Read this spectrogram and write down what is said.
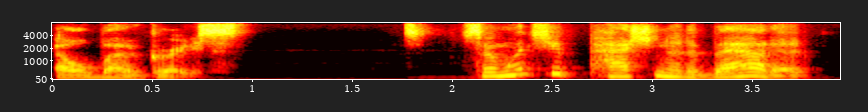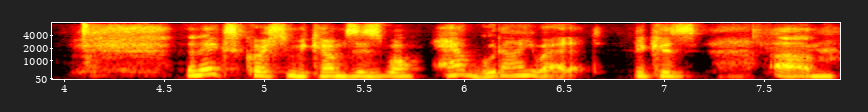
elbow grease so once you're passionate about it the next question becomes is, well, how good are you at it? Because um,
